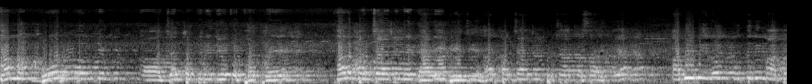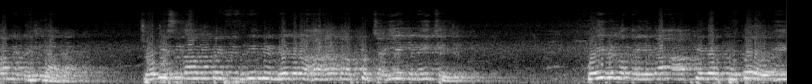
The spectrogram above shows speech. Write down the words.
हम बोल बोल के जनप्रतिनिधियों को थक गए हर पंचायत में गाड़ी भेजी हर पंचायत में प्रचार प्रसार किया। अभी भी लोग उतनी मात्रा में नहीं आ रहे। चौबीस हज़ार रुपए फ्री में मिल रहा है तो आपको चाहिए कि नहीं चाहिए? कोई भी बताइएगा, आपके अगर पुतो होगी,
